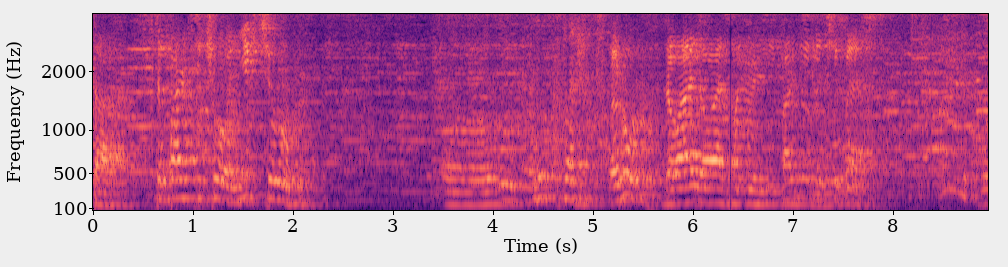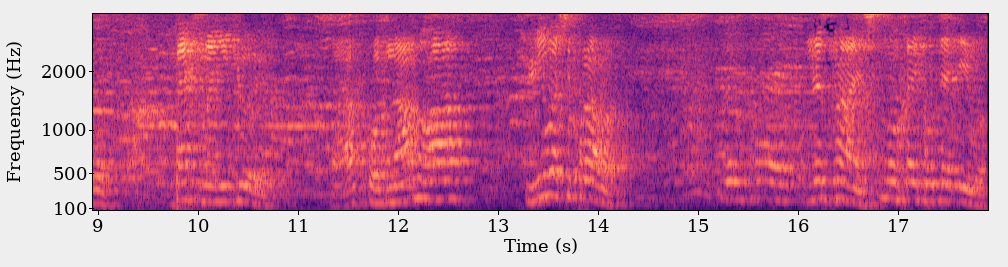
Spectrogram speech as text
Так. Це пальці чого? Ніг чи рук? О, рук-. Давай, давай, малюй пальці чи без. Без манікюрів. Так, одна нога. Ліва чи права? Не знаю. Не знаєш, ну хай буде ліво.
